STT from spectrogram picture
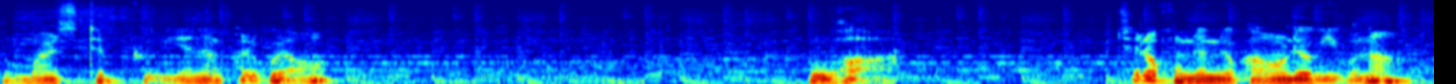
노말 스태프 얘는 팔고요. 보화 체력 공격력 방어력이구나.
